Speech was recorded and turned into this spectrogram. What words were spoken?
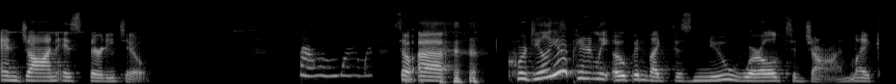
and John is 32. So uh, Cordelia apparently opened like this new world to John. Like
